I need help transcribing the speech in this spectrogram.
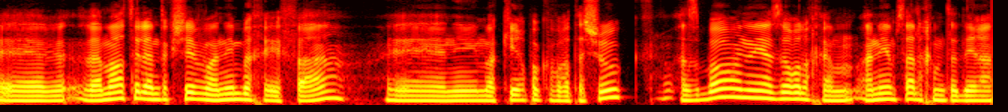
אה, ואמרתי להם תקשיבו אני בחיפה אה, אני מכיר פה כבר את השוק אז בואו אני אעזור לכם אני אמצא לכם את הדירה.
